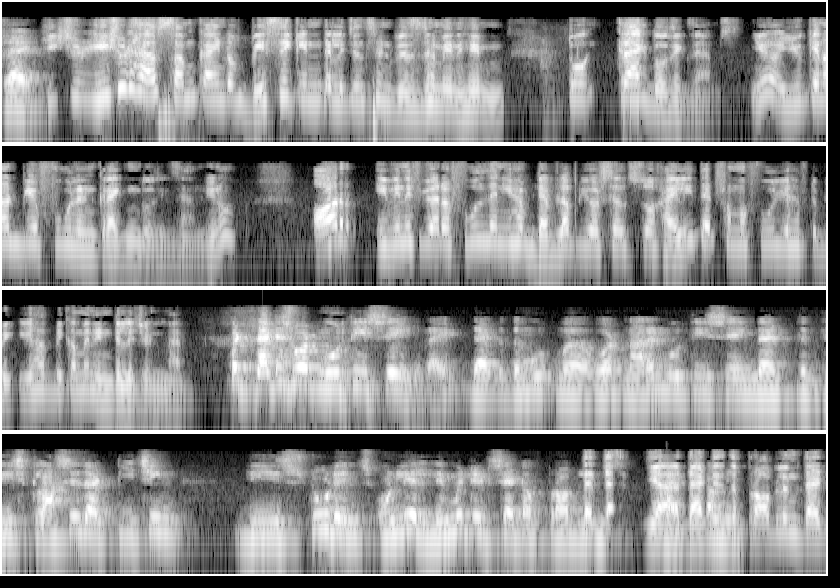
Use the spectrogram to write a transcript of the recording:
Right. he should he should have some kind of basic intelligence and wisdom in him to crack those exams. You know you cannot be a fool in cracking those exams you know or even if you are a fool then you have developed yourself so highly that from a fool you have to be you have become an intelligent man But that is what Murthy is saying, right? That the uh, what Narayan Murthy is saying that the, these classes are teaching these students only a limited set of problems. that, that- yeah that is come the problem that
